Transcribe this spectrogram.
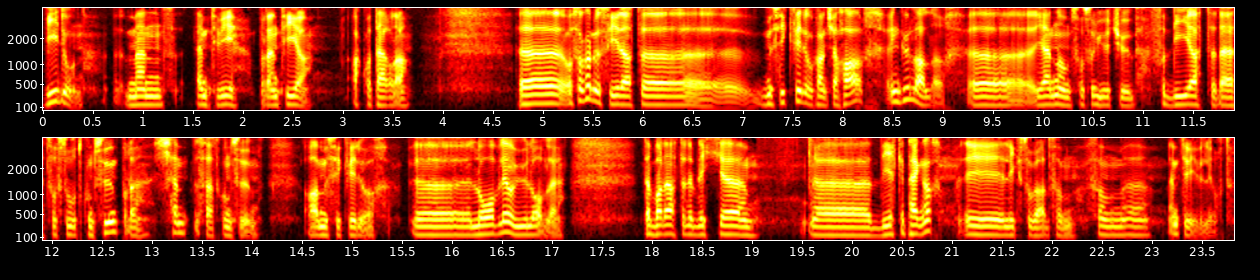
videoen, men MTV på den tida. Akkurat der og da. Uh, og så kan du si det at uh, musikkvideo kanskje har en gullalder uh, gjennom sånn som YouTube, fordi at det er et så stort konsum på det. Kjempesvært konsum av musikkvideoer. lovlig og ulovlig. Det er bare det at det blir ikke Det gir ikke penger i like stor grad som, som MTV ville gjort.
